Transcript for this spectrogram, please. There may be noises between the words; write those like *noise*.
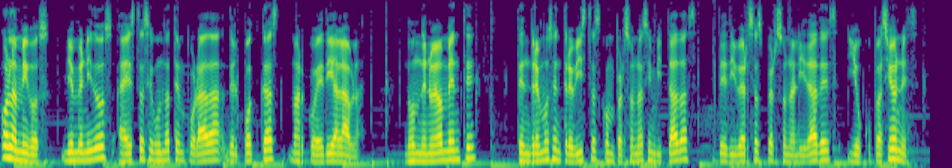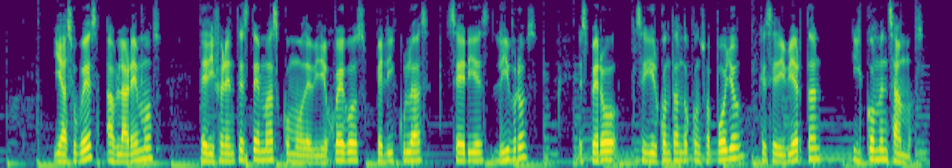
Hola amigos, bienvenidos a esta segunda temporada del podcast Marco Edi al habla, donde nuevamente tendremos entrevistas con personas invitadas de diversas personalidades y ocupaciones, y a su vez hablaremos de diferentes temas como de videojuegos, películas, series, libros. Espero seguir contando con su apoyo, que se diviertan y comenzamos.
